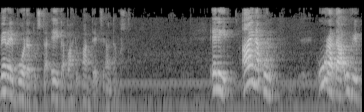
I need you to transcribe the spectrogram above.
verenvuodatusta ei tapahdu anteeksi antamusta. Eli aina kun uhrataan uhri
